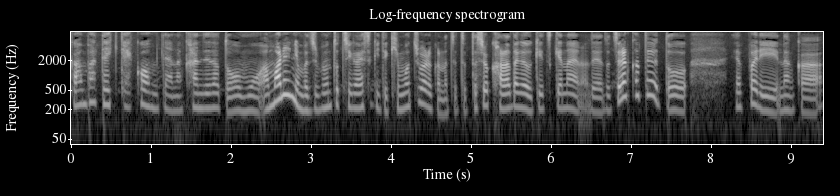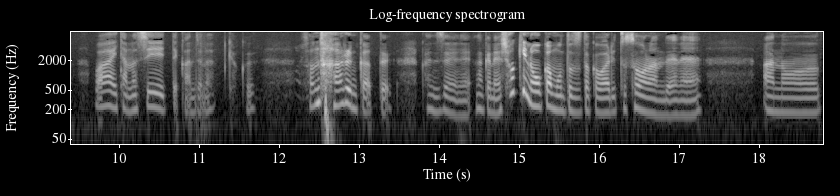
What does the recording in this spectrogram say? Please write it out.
頑張って生きていこうみたいな感じだともう。あまりにも自分と違いすぎて気持ち悪くなっちゃって私は体が受け付けないのでどちらかというとやっぱりなんかわーい楽しいって感じの曲。そんなあるんかって感じだよね。なんかね初期の岡本図とか割とそうなんだよね。あのー、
